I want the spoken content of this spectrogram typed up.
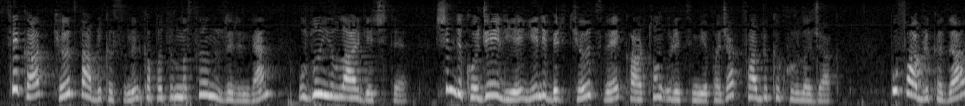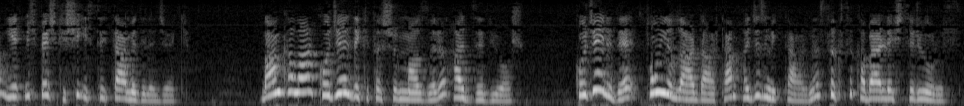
Seka kağıt fabrikasının kapatılmasının üzerinden uzun yıllar geçti. Şimdi Kocaeli'ye yeni bir kağıt ve karton üretimi yapacak fabrika kurulacak. Bu fabrikada 75 kişi istihdam edilecek. Bankalar Kocaeli'deki taşınmazları haczediyor. Kocaeli'de son yıllarda artan haciz miktarını sık sık haberleştiriyoruz.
